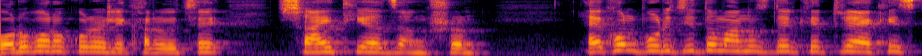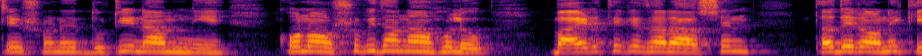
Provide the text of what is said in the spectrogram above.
বড় বড় করে লেখা রয়েছে সাঁইথিয়া জংশন। এখন পরিচিত মানুষদের ক্ষেত্রে একই স্টেশনের দুটি নাম নিয়ে কোনো অসুবিধা না হলেও বাইরে থেকে যারা আসেন তাদের অনেকে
